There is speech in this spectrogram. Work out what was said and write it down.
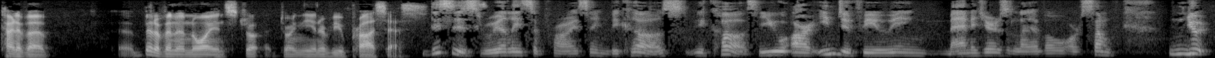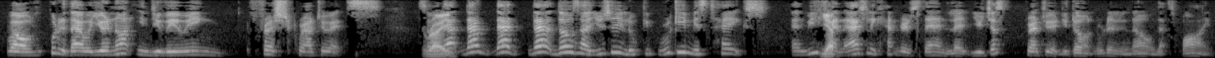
kind of a, a bit of an annoyance during the interview process. This is really surprising because because you are interviewing managers level or some you well put it that way you're not interviewing fresh graduates. So right. that, that, that, that, those are usually rookie, rookie mistakes and we yep. can actually understand that you just graduate, you don't really know, that's fine.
